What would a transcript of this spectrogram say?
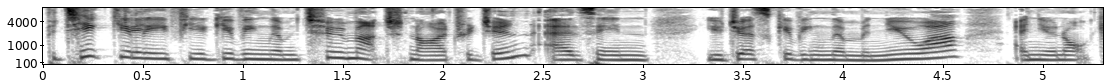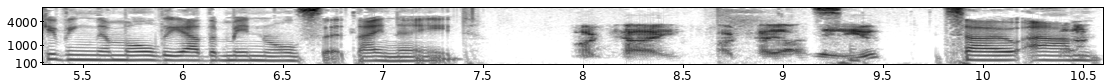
particularly if you're giving them too much nitrogen, as in you're just giving them manure and you're not giving them all the other minerals that they need. Okay. Okay, I hear you. So, um,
